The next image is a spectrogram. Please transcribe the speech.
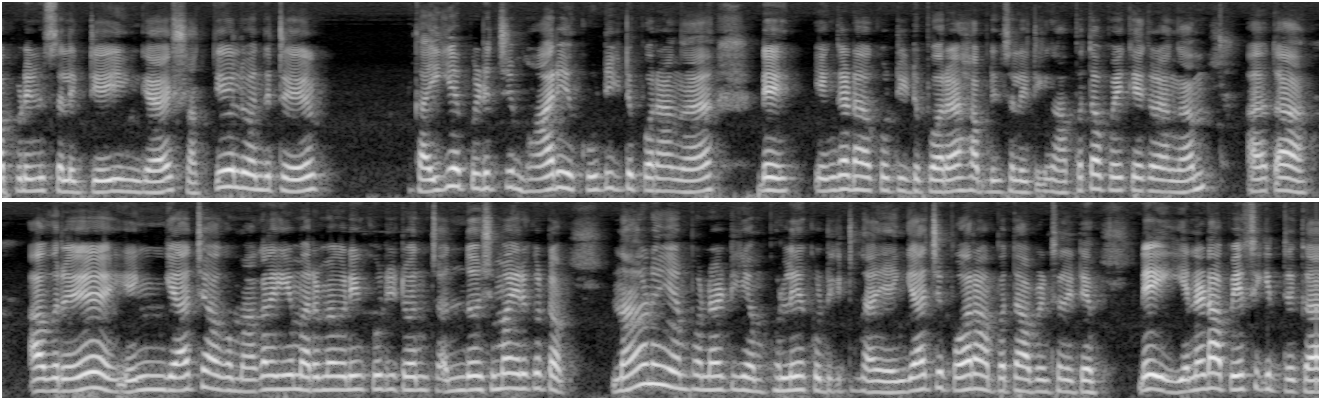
அப்படின்னு சொல்லிக்கிட்டு இங்கே சக்திவேல் வந்துட்டு கையை பிடிச்சி மாரியை கூட்டிகிட்டு போகிறாங்க டே எங்கடா கூட்டிகிட்டு போகிற அப்படின்னு சொல்லிட்டு இங்கே அப்போ தான் போய் கேட்குறாங்க அதான் அவர் எங்கேயாச்சும் அவங்க மகளையும் மருமகனையும் கூட்டிகிட்டு வந்து சந்தோஷமாக இருக்கட்டும். நானும் என் பொண்டாட்டி என் பிள்ளைய கூட்டிக்கிட்டு நான் எங்கேயாச்சும் போகிறேன் அப்போத்தான் அப்படின்னு சொல்லிட்டு. டேய் என்னடா பேசிக்கிட்டு இருக்க?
